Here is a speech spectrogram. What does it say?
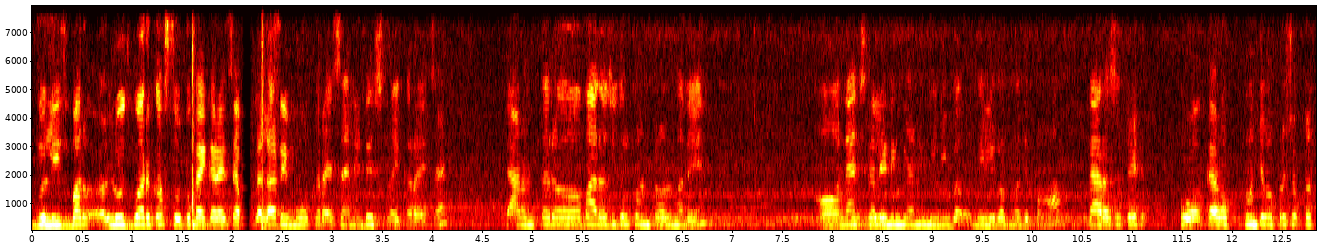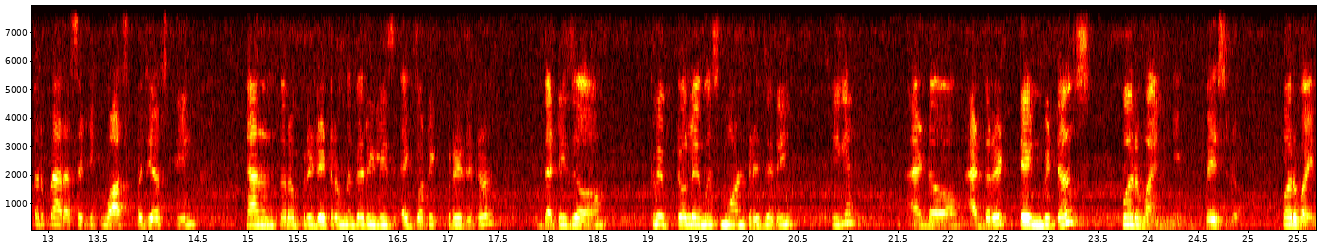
जो लीज बार लूज बार्क असतो तो काय करायचा आपल्याला रिमूव्ह करायचा आणि डिस्ट्रॉय करायचा आहे. त्यानंतर बायोलॉजिकल कंट्रोलमध्ये नॅचरल एनिमी आणि मिनीबग मिलीबगमध्ये पहा. पॅरासिटेट काय कोणते वापरू शकतो तर पॅरासिटिक वास्प जे असतील. त्यानंतर प्रिडेटरमध्ये release exotic predator that is Cryptolaemus montrouzieri ठीक आहे? And at the rate ten beetles per vine neem based per vine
